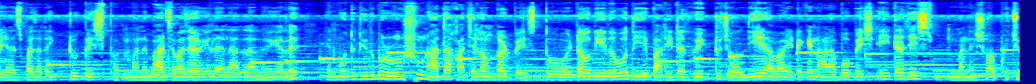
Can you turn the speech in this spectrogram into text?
পেঁয়াজ ভাজাটা একটু বেশ মানে ভাজা ভাজা হয়ে গেলে, লাল লাল হয়ে গেলে এর মধ্যে দিয়ে দেবো রসুন, আদা, কাঁচা লঙ্কার পেস্ট। তো এটাও দিয়ে দেবো, দিয়ে বাটিটা ধুয়ে একটু জল দিয়ে আবার এটাকে নাড়াবো। বেশ, এইটা যে মানে সব কিছু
